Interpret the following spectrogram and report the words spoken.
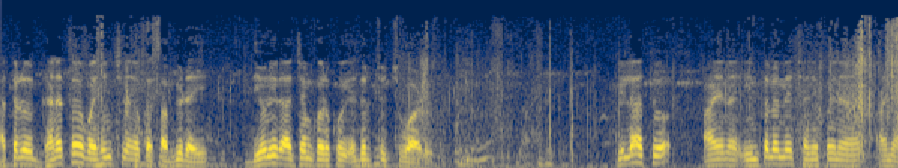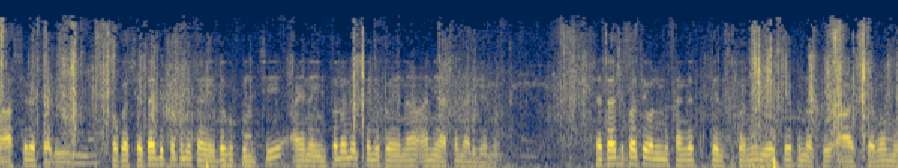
అతడు ఘనత వహించిన ఒక సభ్యుడై దేవుని రాజ్యం కొరకు ఎదురుచూచువాడు. పిలాతు ఆయన ఇంతలోనే చనిపోయిన అని ఆశ్చర్యపడి ఒక శతాధిపతిని తన ఎదుగు పిలిచి ఆయన ఇంతలోనే చనిపోయినా అని అతను అడిగాను. శతాధిపతి వలన సంగతి తెలుసుకొని యోసేపునకు ఆ శవము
